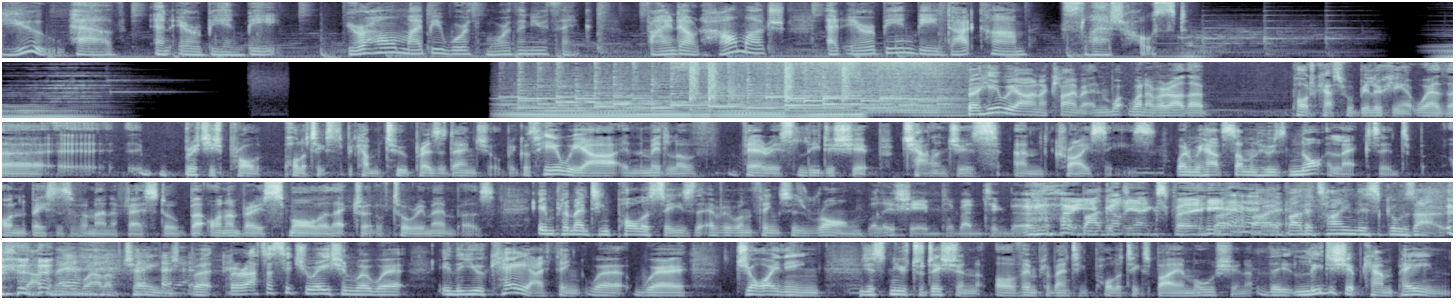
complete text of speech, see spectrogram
you have an Airbnb. Your home might be worth more than you think. Find out how much at airbnb.com/slash host. But here we are in a climate, and one of our other podcasts will be looking at whether uh, British pro- politics has become too presidential. Because here we are in the middle of various leadership challenges and crises. Mm-hmm. When we have someone who's not elected on the basis of a manifesto, but on a very small electorate of Tory members, implementing policies that everyone thinks is wrong. Well, is she implementing them? You've got the, the expert here. By, by, by, the time this goes out, that may well have changed. Yeah. But we're at a situation where we're in the UK. I think where we're joining mm. this new tradition of implementing politics by emotion. The leadership campaign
